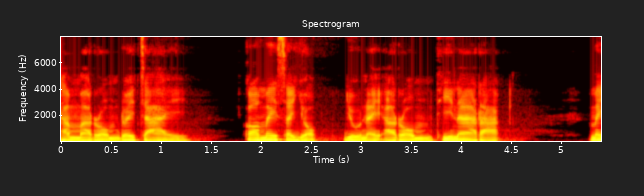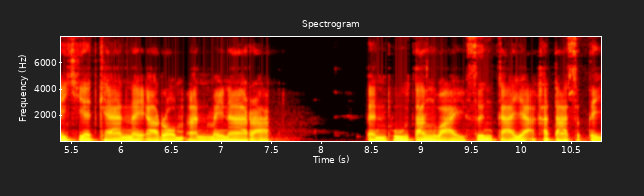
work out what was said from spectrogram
ธรรมารมณ์ด้วยใจ ก็ไม่สยบอยู่ในอารมณ์ที่น่ารัก ไม่เครียดแค้นในอารมณ์อันไม่น่ารัก เป็นผู้ตั้งไว้ซึ่งกายคตาสติ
